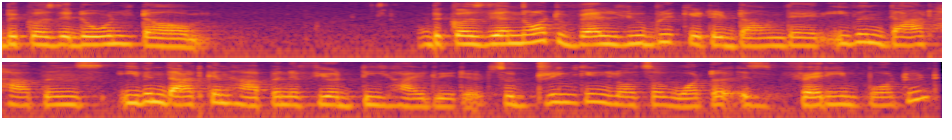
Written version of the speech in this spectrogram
because they don't um, because they're not well lubricated down there. Even that happens even that can happen if you're dehydrated. So drinking lots of water is very important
